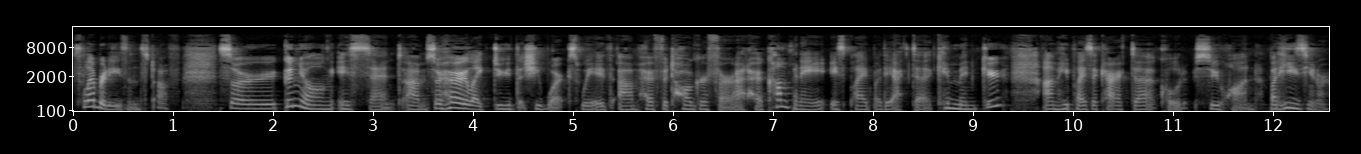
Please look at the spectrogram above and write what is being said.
celebrities and stuff. So Gunyong is sent. Um, so her like dude that she works with, um, her photographer at her company is played by the actor Kim Min Kyu. Um, he plays a character called Su Hwan, but he's you know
